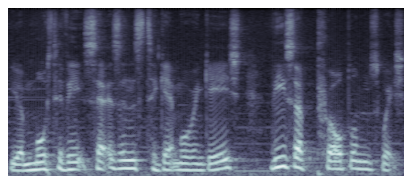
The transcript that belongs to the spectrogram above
you know, motivate citizens to get more engaged, these are problems which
